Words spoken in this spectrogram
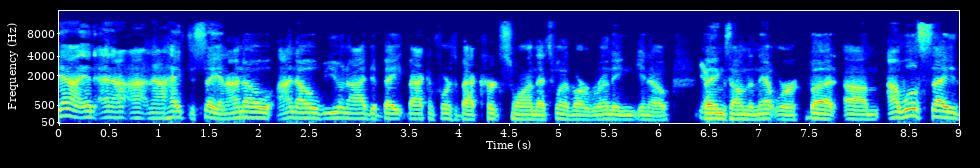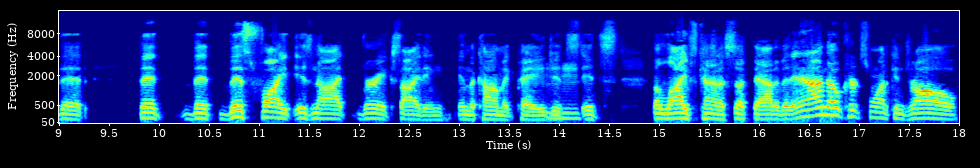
Yeah, and and I, I- and I hate to say, and I know I know you and I debate back and forth about Curt Swan. That's one of our running, you know, Yeah. things on the network. But um, I will say that that that this fight is not very exciting in the comic page. It's it's the life's kind of sucked out of it, and I know Curt Swan can draw.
